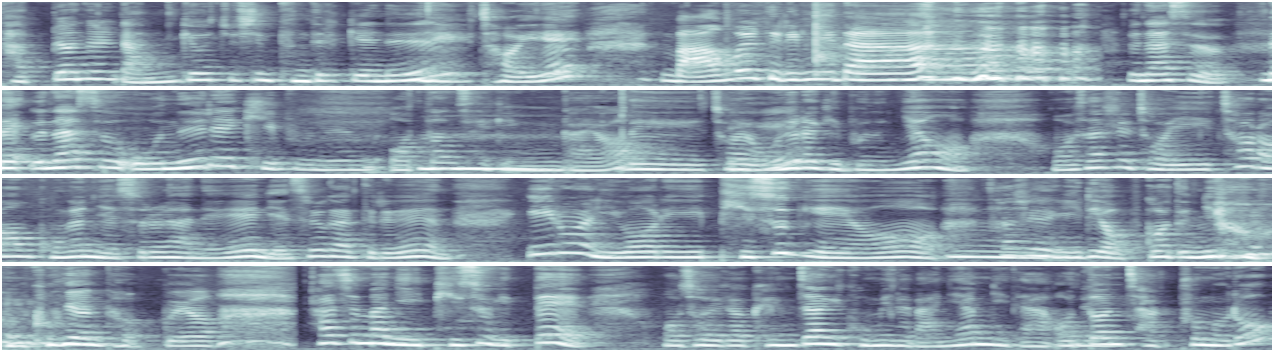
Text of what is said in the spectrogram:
답변을 남겨주신 분들께는 네, 저희의 마음을 드립니다. 은하수, 네. 은하수 오늘의 기분은 어떤 음, 색인가요? 네, 저희 네. 오늘의 기분은요. 어, 사실 저희처럼 공연 예술을 하는 예술가들은 1월, 2월이 비수기예요. 음. 사실 일이 없거든요. 공연도 없고요. 하지만 이 비수기 때 어, 저희가 굉장히 고민을 많이 합니다. 어떤 네. 작품으로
